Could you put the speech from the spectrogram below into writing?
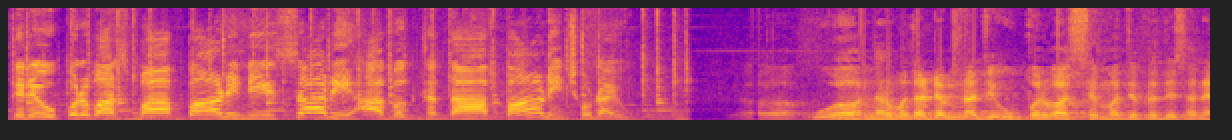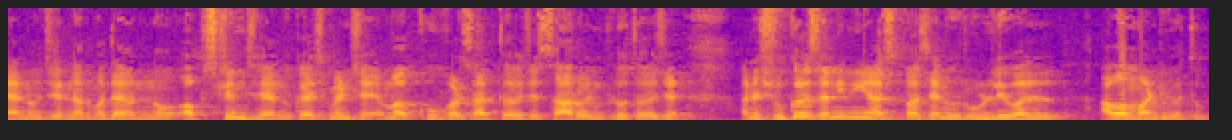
ત્યારે ઉપરવાસમાં પાણીની સારી આવક થતાં પાણી છોડાયું. નર્મદા ડેમના જે ઉપરવાસ છે મધ્યપ્રદેશ અને આનું જે નર્મદાનો અપસ્ટ્રીમ છે, એનું કેચમેન્ટ છે, એમાં ખૂબ વરસાદ થયો છે, સારો ઇન્ફ્લો થયો છે અને શુક્ર શનિની આસપાસ એનું રૂલ લેવલ આવવા માંડ્યું હતું.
